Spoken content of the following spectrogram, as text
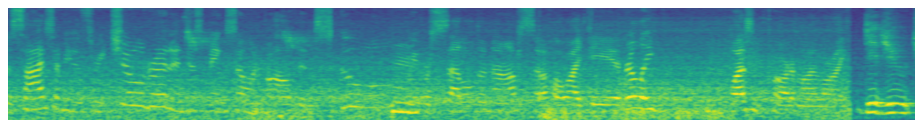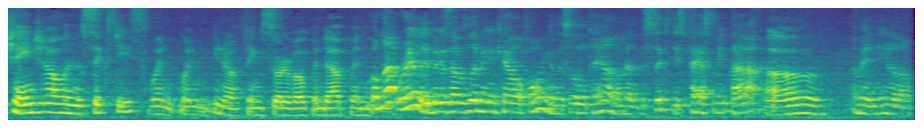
besides having the three children and just being so involved in school, Hmm. we were settled enough. So the whole idea really wasn't part of my life. Did you change at all in the 60s when, when you know, things sort of opened up and... well not really because i was living in california in this little town i mean the 60s passed me by Oh. i mean you know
